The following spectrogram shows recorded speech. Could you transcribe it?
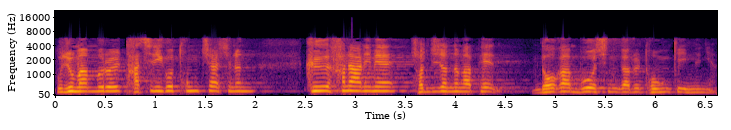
우주 만물을 다스리고 통치하시는 그 하나님의 전지전능 앞에 너가 무엇인가를 도운 게 있느냐?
